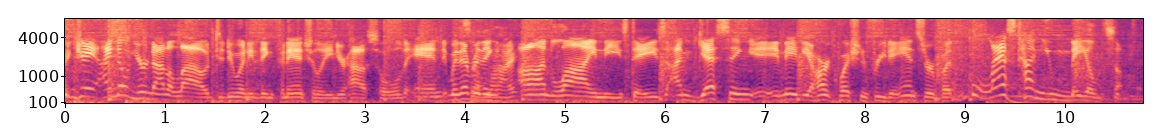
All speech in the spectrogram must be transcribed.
Big J, I know you're not allowed to do anything financially in your household, and with everything online these days, I'm guessing it may be a hard question for you to answer, but last time you mailed something,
